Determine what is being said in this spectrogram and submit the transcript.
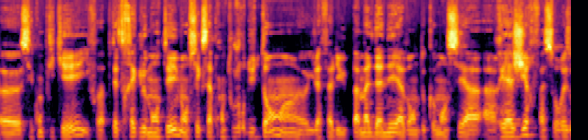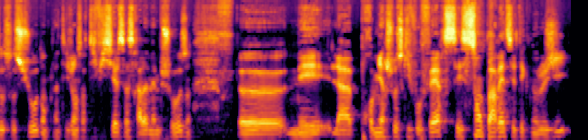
Euh, c'est compliqué, il faudra peut-être réglementer, mais on sait que ça prend toujours du temps. Hein. Il a fallu pas mal d'années avant de commencer à, à, réagir face aux réseaux sociaux. Donc l'intelligence artificielle, ça sera la même chose. Euh, mais la première chose qu'il faut faire, c'est s'emparer de ces technologies,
